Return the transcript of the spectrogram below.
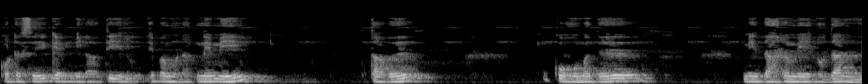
කොටසේ ගැඹිලා තියෙනවා. එපමණක් නෙමෙයි තව කොහොමද මේ ධර්මයේ නොදන්න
